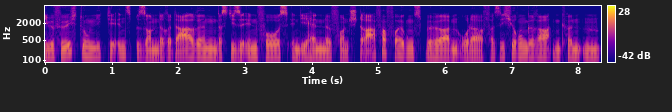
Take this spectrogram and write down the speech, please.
Die Befürchtung liegt hier insbesondere darin, dass diese Infos in die Hände von Strafverfolgungsbehörden oder Versicherungen geraten könnten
